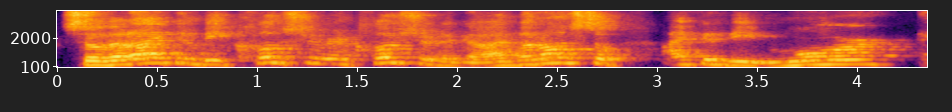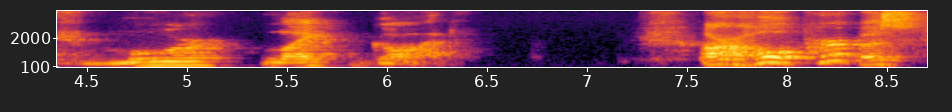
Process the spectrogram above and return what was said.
so that I can be closer and closer to God, but also I can be more and more like God. Our whole purpose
